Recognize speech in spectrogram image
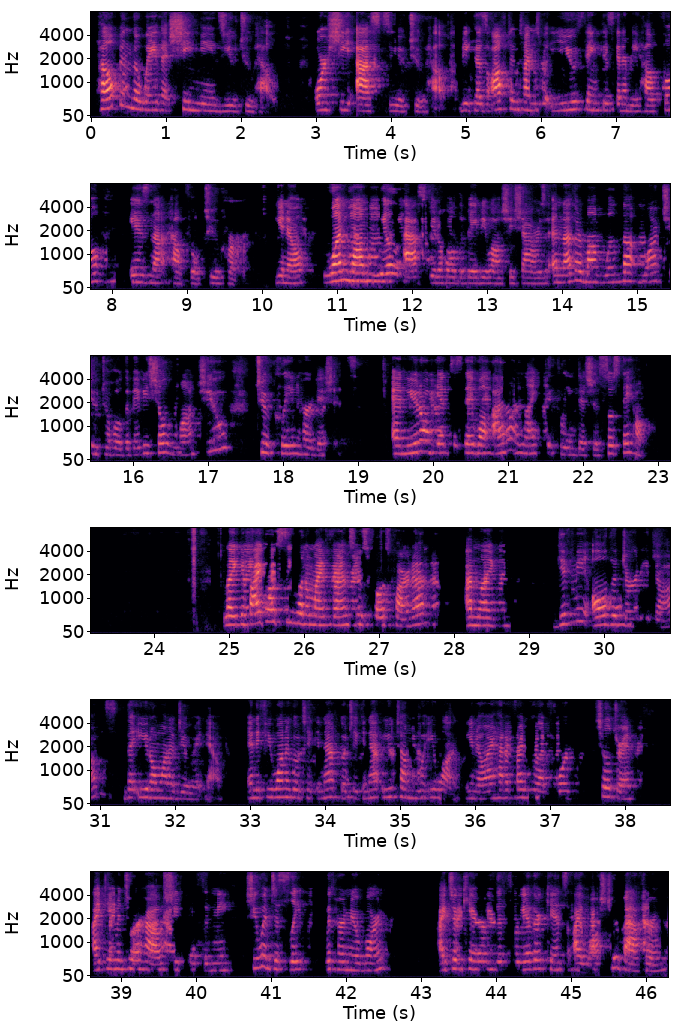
Help in the way that she needs you to help or she asks you to help. Because oftentimes, what you think is going to be helpful is not helpful to her. You know, one mom will ask you to hold the baby while she showers. Another mom will not want you to hold the baby. She'll want you to clean her dishes. And you don't get to say, Well, I don't like to clean dishes, so stay home. Like if I go see one of my friends who's postpartum, I'm like, give me all the dirty jobs that you don't want to do right now. And if you want to go take a nap, go take a nap. You tell me what you want. You know, I had a friend who had four children I came into her house. She texted me. She went to sleep with her newborn. I took care of the three other kids. I washed her bathroom.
